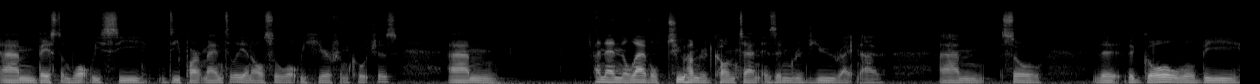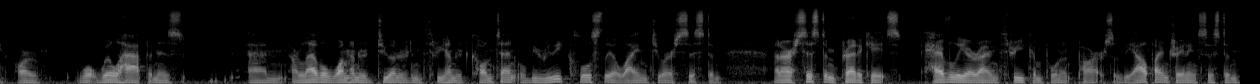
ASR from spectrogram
um, based on what we see departmentally and also what we hear from coaches. Um, and then the level 200 content is in review right now. Um, so the the goal will be, or what will happen is, um, our level 100, 200, and 300 content will be really closely aligned to our system, and our system predicates heavily around three component parts of the Alpine training system,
